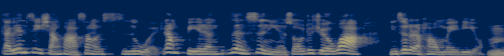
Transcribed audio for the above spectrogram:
改变自己想法上的思维，让别人认识你的时候就觉得哇，你这个人好有魅力哦。嗯，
